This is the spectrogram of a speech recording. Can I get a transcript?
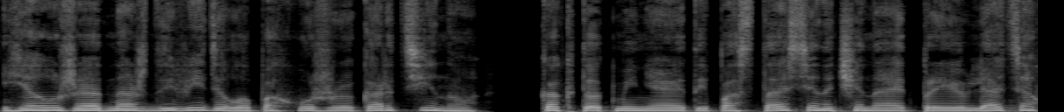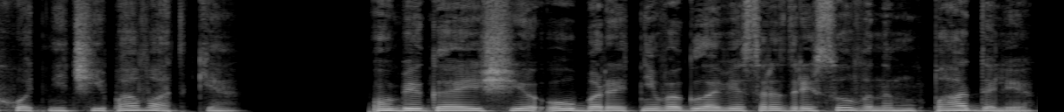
Я уже однажды видела похожую картину, как тот меняет ипостаси и начинает проявлять охотничьи повадки. Убегающие оборотни во главе с разрисованным падали,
